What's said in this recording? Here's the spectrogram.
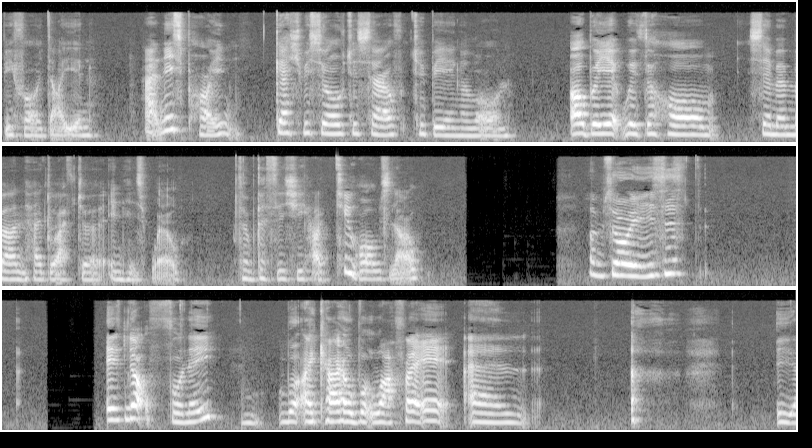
before dying. At this point, Gesche resolved herself to being alone, albeit with the home Zimmermann had left her in his will. So I'm guessing she had two homes now. I'm sorry, it's just... It's not funny, but I can't help but laugh at it, and... yeah.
